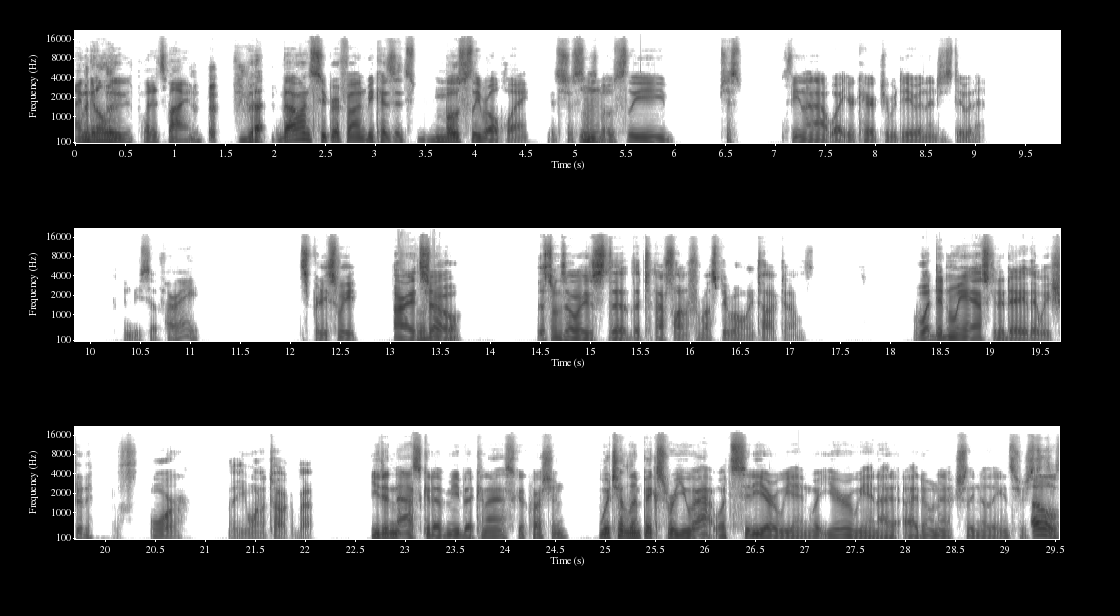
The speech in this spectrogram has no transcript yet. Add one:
I'm gonna lose, but it's fine. That, that one's super fun because it's mostly role playing. It's just mm. mostly just feeling out what your character would do and then just doing it. It's gonna be so fun. All right, it's pretty sweet. All right, okay. so this one's always the the tough one for most people when we talk to them. What didn't we ask you today that we should have, or that you want to talk about? You didn't ask it of me, but can I ask a question? Which Olympics were you at? What city are we in? What year are we in? I, I don't actually know the answers. Oh,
